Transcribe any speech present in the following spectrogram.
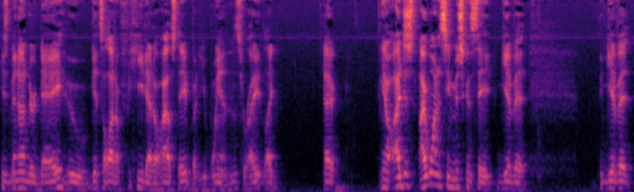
he's been under Day who gets a lot of heat at Ohio State but he wins, right? Like uh, you know, I just I want to see Michigan State give it give it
